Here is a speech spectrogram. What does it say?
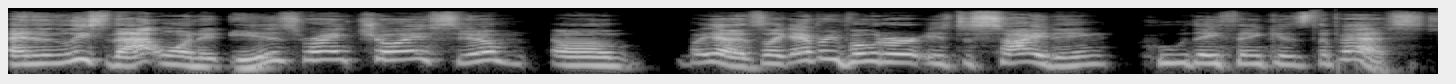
And at least that one, it is ranked choice, you know? Um, but yeah, it's like every voter is deciding who they think is the best.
